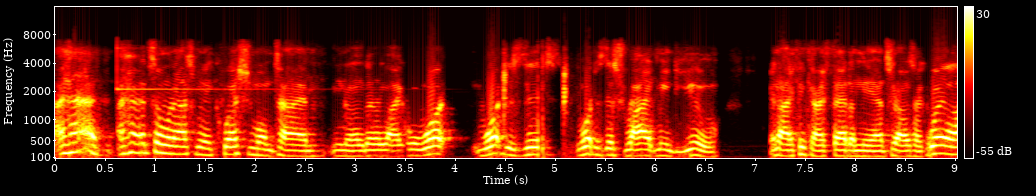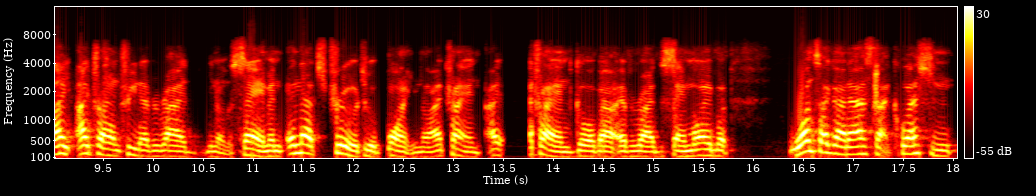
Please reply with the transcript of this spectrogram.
I had I had someone ask me a question one time, you know, they're like, "Well, what what does this what does this ride mean to you?" and I think I fed them the answer. I was like, well, I, I try and treat every ride, you know, the same. And, and that's true to a point. You know, I try and I, I try and go about every ride the same way. But once I got asked that question,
